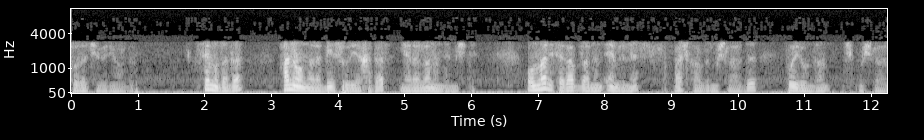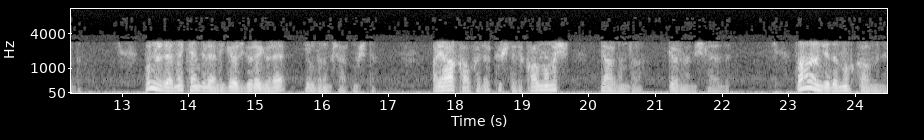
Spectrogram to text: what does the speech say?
toza çeviriyordu. Semud'a da hani onlara bir sureye kadar yararlanın demişti. Onlar ise Rablarının emrine baş kaldırmışlardı, buyruğundan çıkmışlardı. Bunun üzerine kendilerini göz göre göre yıldırım çarpmıştı. Ayağa kalkacak güçleri kalmamış, yardımda görmemişlerdi. Daha önce de Nuh kavmini,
